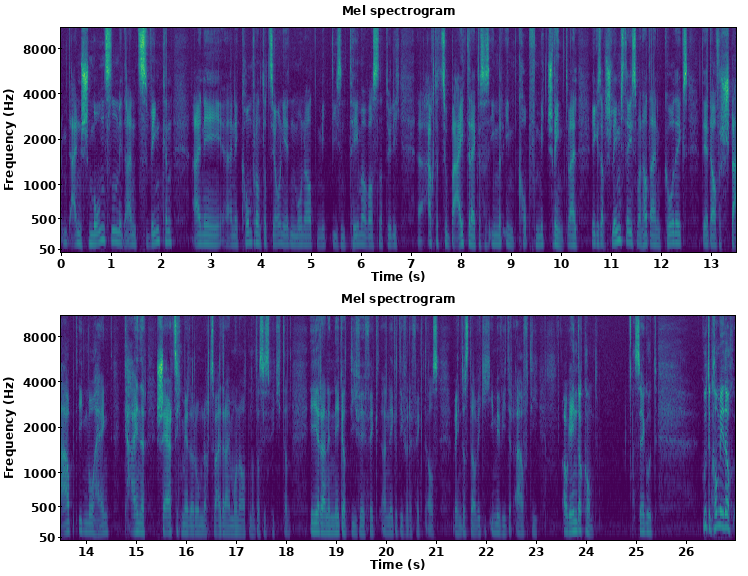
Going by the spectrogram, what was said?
mit einem Schmunzeln, mit einem Zwinkern eine, eine Konfrontation jeden Monat mit diesem Thema, was natürlich äh, auch dazu beiträgt, dass es immer im Kopf mitschwingt. Weil, wie gesagt, das Schlimmste ist, man hat einen Kodex, der da verstaubt irgendwo hängt. Keiner schert sich mehr darum nach zwei, drei Monaten. Und das ist wirklich dann eher ein negativer Effekt, ein negativer Effekt als wenn das da wirklich immer wieder auf die Agenda kommt. Sehr gut. Gut, dann kommen wir doch,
